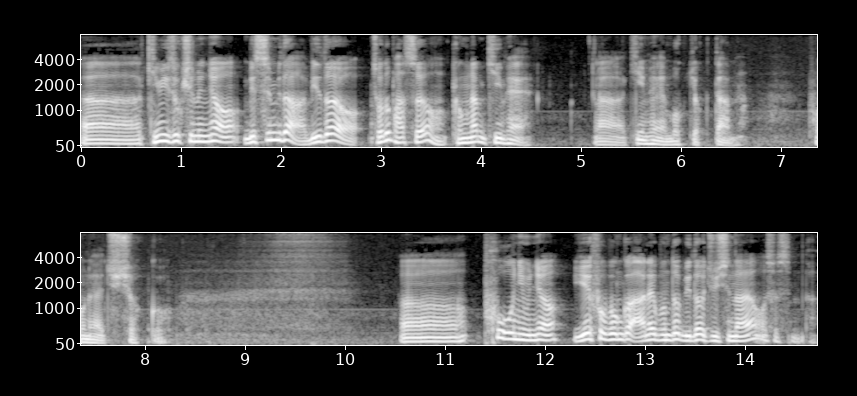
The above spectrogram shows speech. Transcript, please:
아, 김희숙 씨는요, 믿습니다. 믿어요. 저도 봤어요. 경남 김해. 아, 김해 목격담 보내주셨고. 어, 푸우님은요, UFO 본 거 아내분도 믿어주시나요? 하셨습니다.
